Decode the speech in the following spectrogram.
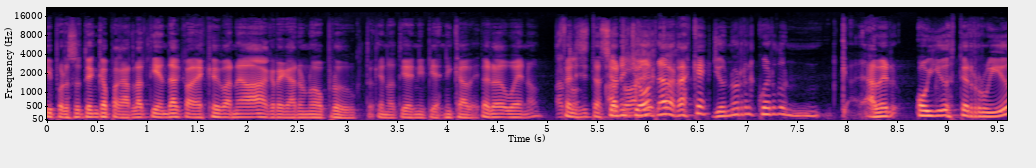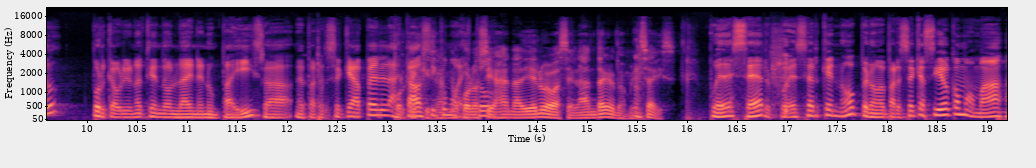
y por eso tienen que apagar la tienda cada vez que van a agregar un nuevo producto que no tiene ni pies ni cabeza. Pero bueno, A felicitaciones. Yo, la verdad es que yo no recuerdo haber oído este ruido porque abrió una tienda online en un país. O sea, me parece que Apple ha Porque estado así como no esto. conocías a nadie de Nueva Zelanda en el 2006. Puede ser, puede ser que no, pero me parece que ha sido como más,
